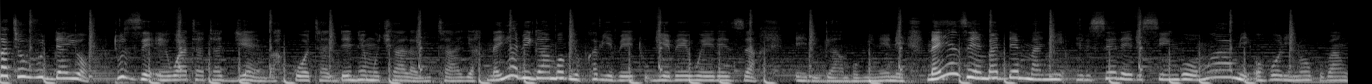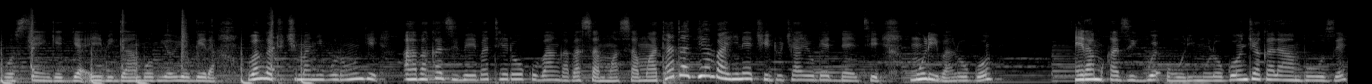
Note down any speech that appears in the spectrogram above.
nga tuvuddeyo tuzze ewa tata jemba kwotadde ne mukyala lutaaya. Naye ebigambo byokka bye beeweereza ebigambo binene. Naye nze mbadde mmanyi ebiseera ebisinga omwami oba olina okuba ng'osengejja ebigambo by'oyogera kubanga tukimanyi bulungi abakazi be batera okuba nga basamwasamwa. Tata jemba alina ekintu kyayogedde nti muli balogo era mukazi gwe oli mulogo. Njagala mbuuze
